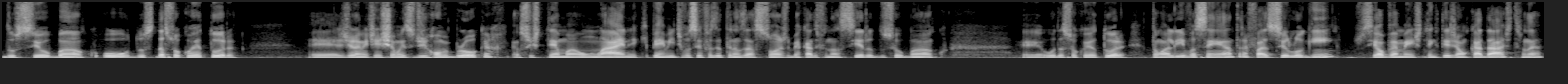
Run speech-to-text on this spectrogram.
do seu banco ou do, da sua corretora. É, geralmente a gente chama isso de home broker, é o sistema online que permite você fazer transações no mercado financeiro do seu banco é, ou da sua corretora. Então ali você entra, faz o seu login, se obviamente tem que ter já um cadastro, né?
